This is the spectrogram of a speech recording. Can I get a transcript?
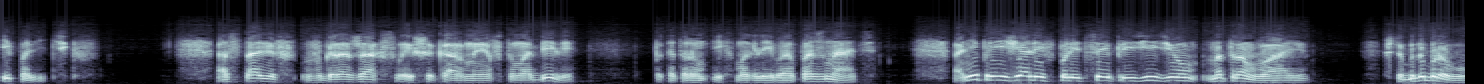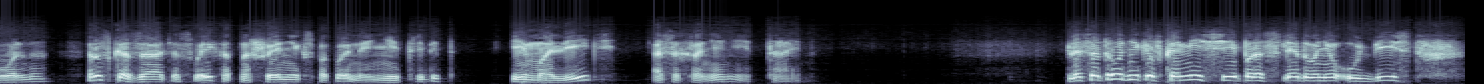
и политиков. Оставив в гаражах свои шикарные автомобили, по которым их могли бы опознать. Они приезжали в полицей-президиум на трамвае, чтобы добровольно рассказать о своих отношениях с покойной Нитрибет и молить о сохранении тайн. Для сотрудников комиссии по расследованию убийств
